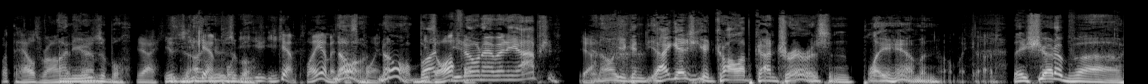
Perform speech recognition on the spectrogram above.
what the hell's wrong with him? unusable. Yeah, he's, He's you, can't unusable. play, you, you can't play him at no, this point. no, He's but awful. you don't have any option. Yeah. You know, you can. I guess you could call up Contreras and play him, and Oh my god. they should have. Uh,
